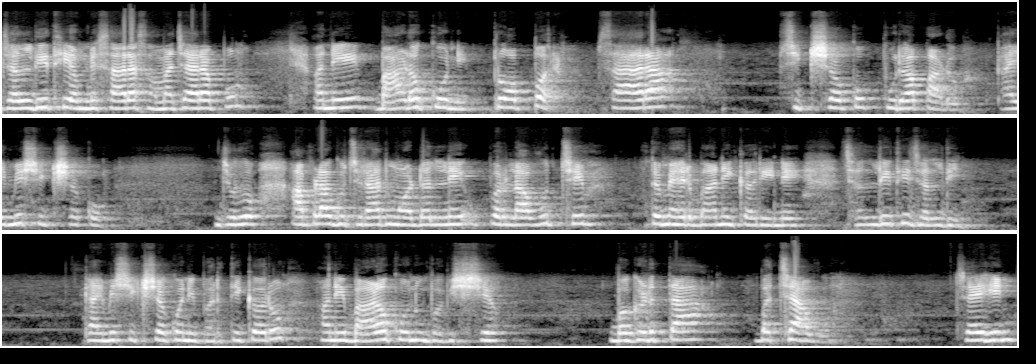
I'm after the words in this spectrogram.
જલ્દીથી અમને સારા સમાચાર આપો અને બાળકોને પ્રોપર સારા શિક્ષકો પૂરા પાડો, કાયમી શિક્ષકો. જો આપણા ગુજરાત મોડલને ઉપર લાવવું જ છે, તો મહેરબાની કરીને જલ્દીથી જલ્દી કાયમી શિક્ષકોની ભરતી કરો અને બાળકોનું ભવિષ્ય બગડતા બચાવો. જય હિન્દ,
